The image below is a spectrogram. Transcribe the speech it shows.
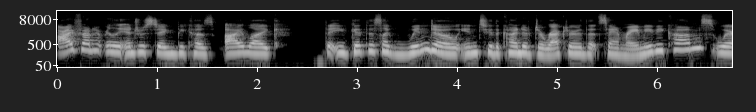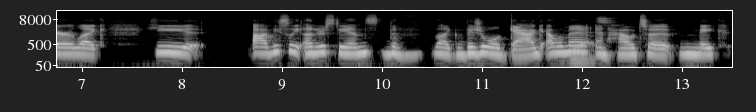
I found it really interesting because I like that you get this like window into the kind of director that Sam Raimi becomes where like he obviously understands the like visual gag element Yes. and how to make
